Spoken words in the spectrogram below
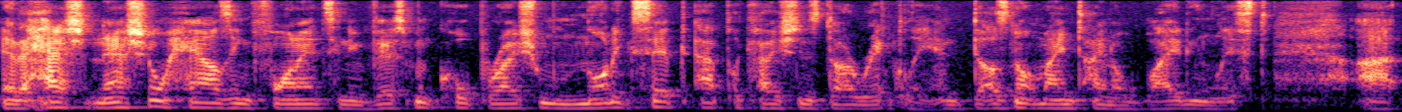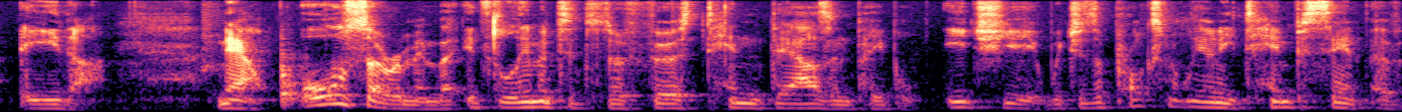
Now, the National Housing Finance and Investment Corporation will not accept applications directly and does not maintain a waiting list uh, either. Now, also remember, it's limited to the first 10,000 people each year, which is approximately only 10% of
